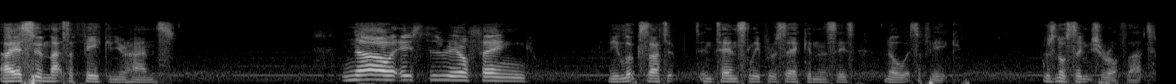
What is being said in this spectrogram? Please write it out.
I assume that's a fake in your hands. No, it's the real thing. He looks at it intensely for a second and says, "No, it's a fake. There's no signature of that."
